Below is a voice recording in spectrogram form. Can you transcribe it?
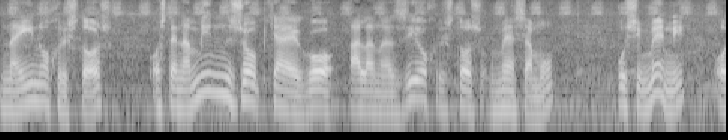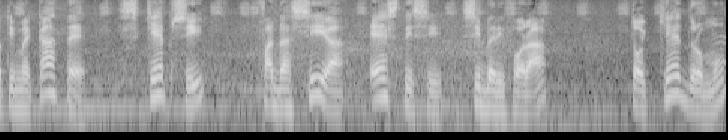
να είναι ο Χριστός ώστε να μην ζω πια εγώ αλλά να ζει ο Χριστός μέσα μου που σημαίνει ότι με κάθε σκέψη, φαντασία, αίσθηση, συμπεριφορά το κέντρο μου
